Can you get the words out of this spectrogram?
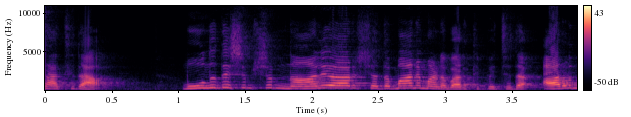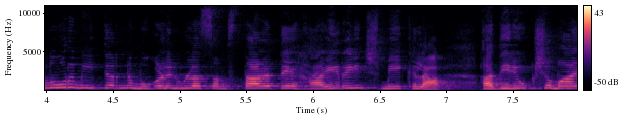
സാധ്യത മൂന്ന് ദശാംശം നാല് ആറ് ശതമാനമാണ് വർദ്ധിപ്പിച്ചത്. അറുന്നൂറ് മീറ്ററിന് മുകളിലുള്ള സംസ്ഥാനത്തെ ഹൈറേഞ്ച് മേഖല അതിരൂക്ഷമായ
